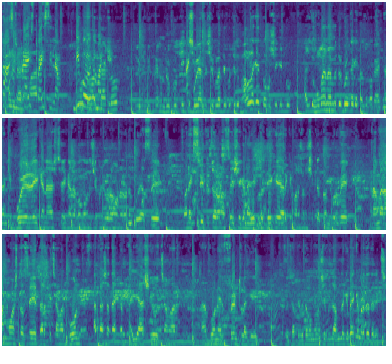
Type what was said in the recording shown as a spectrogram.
ফার্স্ট প্রাইজ পাইছিলাম। দিব তোমাকে। এটার ভিতরে এখন ঢুকবো কি কি বই আছে সেগুলো দেখব যদি ভালো লাগে তো অবশ্যই কিনবো। আর যদি হুমায়ুন আহমেদের বই থাকে তাহলে তো কথা বইয়ের এখানে আসছে এখানে বঙ্গবন্ধু শেখ মুজিবুর রহমানের অনেক বই আছে অনেক স্মৃতিচরণ আছে সেখানে এগুলো দেখে আর কি মানুষ অনেক শিক্ষা গ্রহণ করবে। আমার আম্মু আসতেছে তার পিছে আমার বোন আর তার সাথে একটা ভাইয়া সে হচ্ছে আমার বোনের ফ্রেন্ড লাগে। তো জাতির পিতা বঙ্গবন্ধু শেখ মুজিব আমাদেরকে ব্যাক ক্যামেরাতে দেখাচ্ছি।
